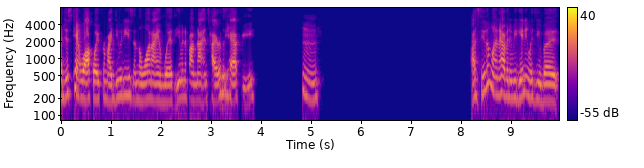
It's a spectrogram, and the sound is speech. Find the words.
I just can't walk away from my duties and the one I am with, even if I'm not entirely happy. Hmm. I see the one having a beginning with you, but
